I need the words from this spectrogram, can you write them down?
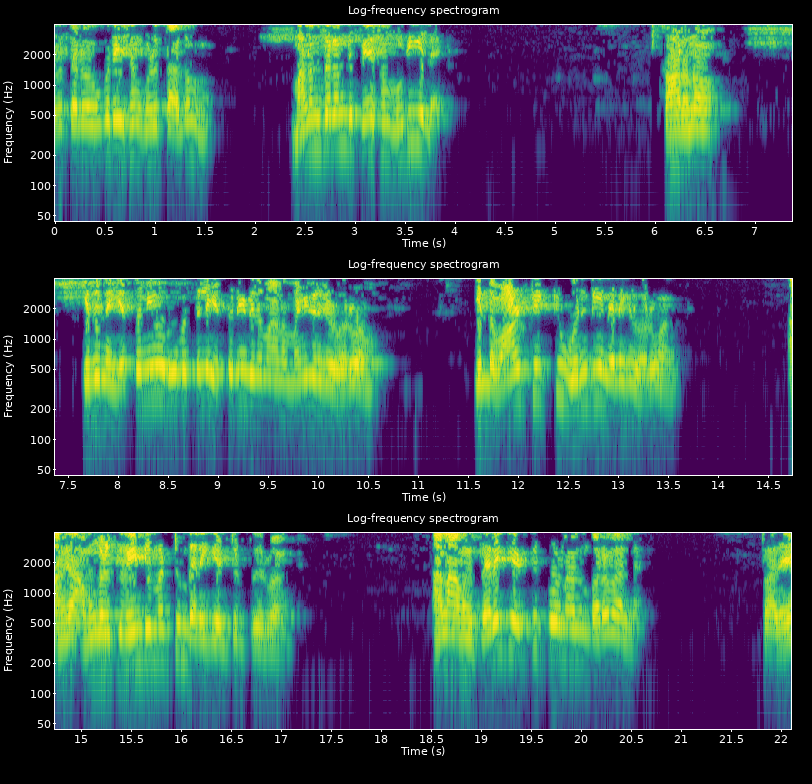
எவத்தோட உபதேசம் கொடுத்தாலும் மனம் திறந்து பேச முடியல. காரணம் இதுல எத்தனையோ ரூபத்துல எத்தனையோ விதமான மனிதர்கள் வருவாங்க. இந்த வாழ்க்கைக்கு ஒன்றிய நிலைகள் வருவாங்க. ஆக அவங்களுக்கு வேண்டி மட்டும் பிறகு எடுத்துட்டு போயிடுவாங்க ஆனா அவங்க பிறகு எடுத்துட்டு போனாலும் பரவாயில்ல. இப்ப அதே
